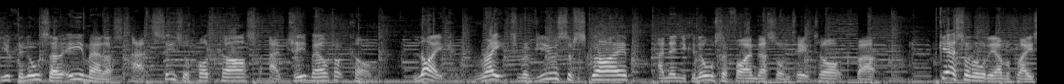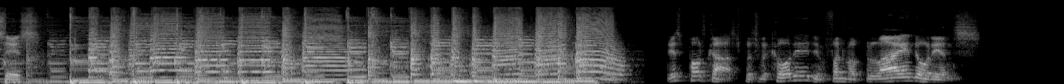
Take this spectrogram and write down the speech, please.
You can also email us at seesawpodcast at gmail.com. Like, rate, review, subscribe, and then you can also find us on TikTok, but get us on all the other places. Podcast was recorded in front of a blind audience.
